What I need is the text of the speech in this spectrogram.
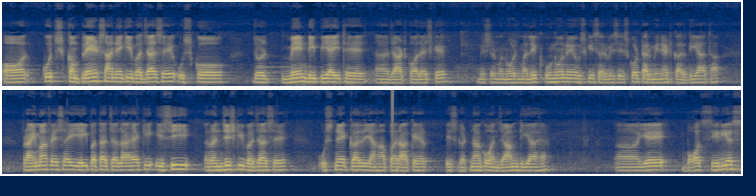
और कुछ कंप्लेंट्स आने की वजह से उसको जो मेन डीपीआई थे जाट कॉलेज के, मिस्टर मनोज मलिक, उन्होंने उसकी सर्विसेज़ को टर्मिनेट कर दिया था। प्राइमा फेसा यही पता चला है कि इसी रंजिश की वजह से उसने कल यहाँ पर आकर इस घटना को अंजाम दिया है। ये बहुत सीरियस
